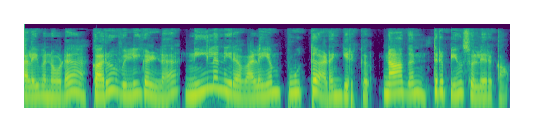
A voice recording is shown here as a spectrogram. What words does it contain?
தலைவனோட கரு விழிகள்ல நீல நிற வளையம் பூத்து அடங்கியிருக்கு. நாகன் திருப்பியும் சொல்லியிருக்கான்.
